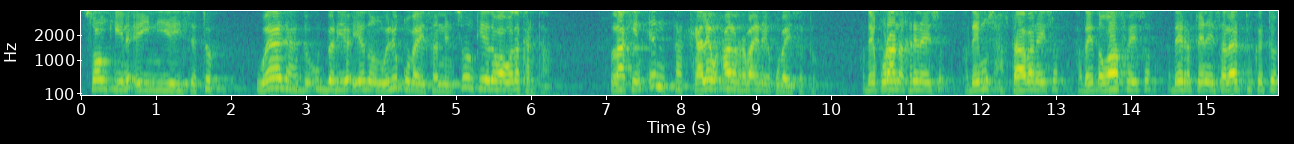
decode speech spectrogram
soonkiina ay niyeysato waaga hadduu u bariyo iyadoon weli qubaysanin soonkeeda waa wada kartaa. Laakiin inta kale waxaa la rabaa inay qubaysato hadday qur'aan akrinayso hadday musxaf taabanayso hadday dawaafayso hadday rabto inay salaad tukato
